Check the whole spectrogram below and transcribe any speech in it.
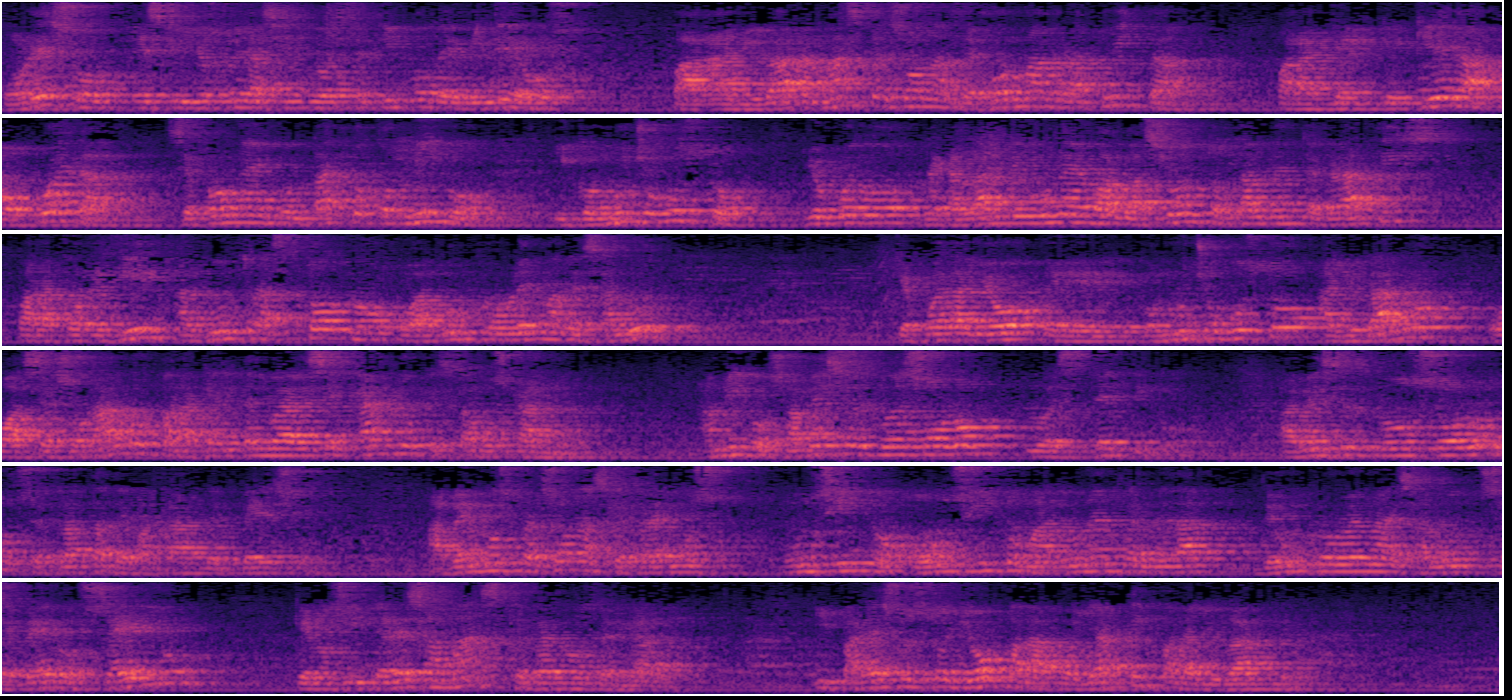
Por eso es que yo estoy haciendo este tipo de videos para ayudar a más personas de forma gratuita para que el que quiera o pueda se ponga en contacto conmigo y con mucho gusto yo puedo regalarle una evaluación totalmente gratis para corregir algún trastorno o algún problema de salud que pueda yo eh, con mucho gusto ayudarlo o asesorarlo para que él tenga ese cambio que está buscando. Amigos, a veces no es solo lo estético, a veces no solo se trata de bajar de peso. Habemos personas que traemos un signo o un síntoma de una enfermedad, de un problema de salud severo, serio, que nos interesa más que vernos delgado. Y para eso estoy yo, para apoyarte y para ayudarte.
